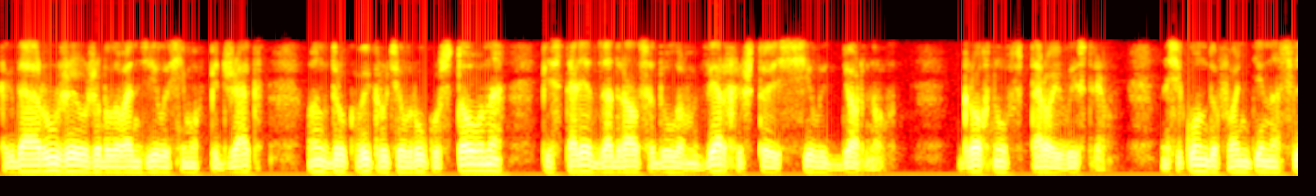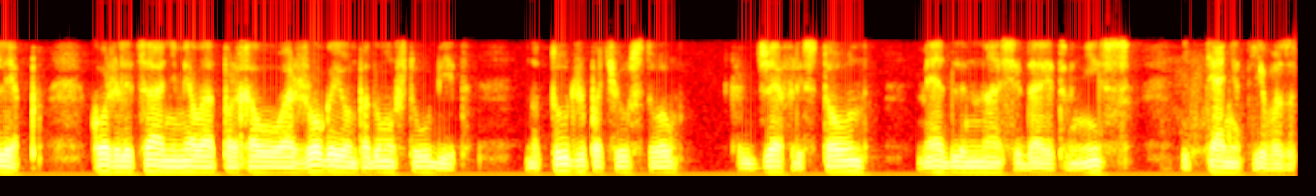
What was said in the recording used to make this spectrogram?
Когда оружие уже было вонзилось ему в пиджак, он вдруг выкрутил руку Стоуна, пистолет задрался дулом вверх и что из силы дернул. Грохнул второй выстрел. На секунду Фонтин ослеп. Кожа лица онемела от порохового ожога, и он подумал, что убит но тут же почувствовал, как Джеффри Стоун медленно оседает вниз и тянет его за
